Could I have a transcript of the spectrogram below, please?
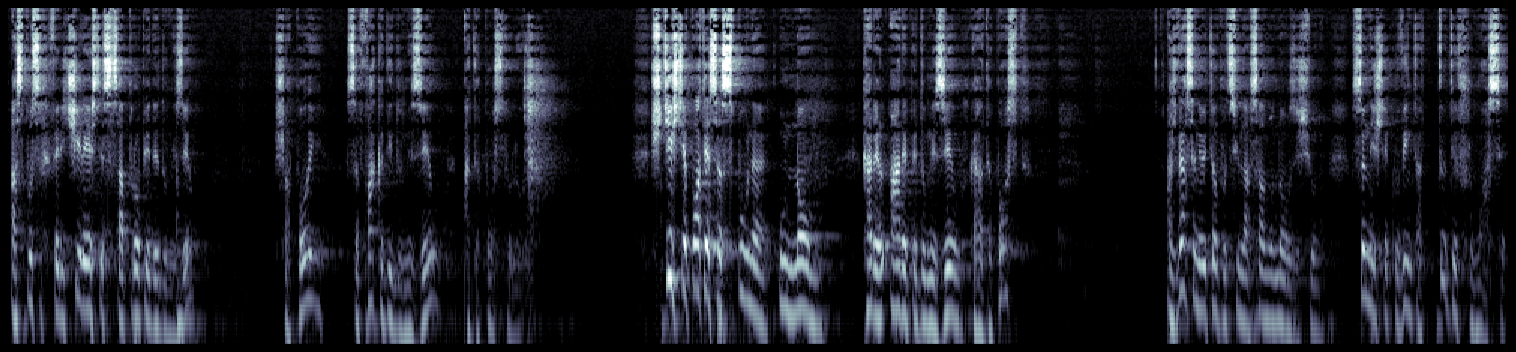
a spus, fericirea este să se apropie de Dumnezeu și apoi să facă din Dumnezeu adăpostul lui. Știți ce poate să spună un om care îl are pe Dumnezeu ca adăpost? Aș vrea să ne uităm puțin la Psalmul 91. Sunt niște cuvinte atât de frumoase.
